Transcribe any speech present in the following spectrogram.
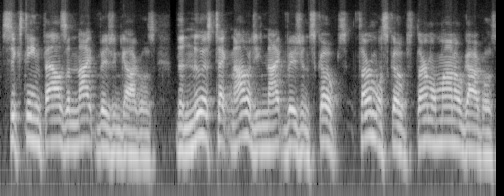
16,000 night vision goggles, the newest technology night vision scopes, thermal scopes, thermal mono goggles,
